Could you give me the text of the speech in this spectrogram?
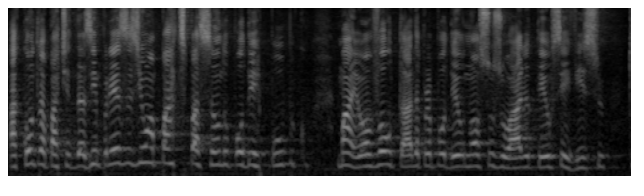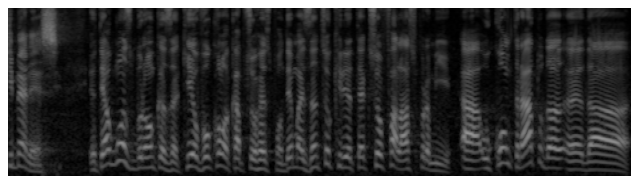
a contrapartida das empresas e uma participação do poder público maior voltada para poder o nosso usuário ter o serviço que merece. Eu tenho algumas broncas aqui, eu vou colocar para o senhor responder, mas antes eu queria até que o senhor falasse para mim. Ah, o contrato da, eh, da,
